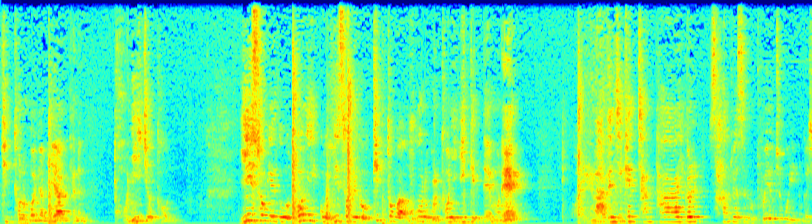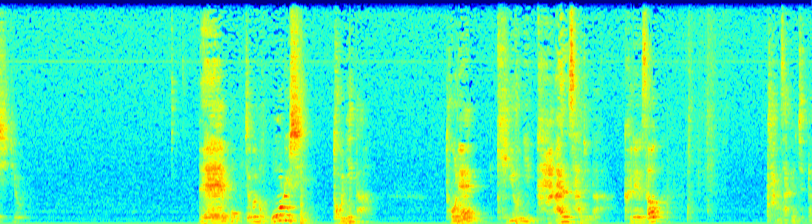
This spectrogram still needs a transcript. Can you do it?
기토는 뭐냐면 얘한테는 돈이죠 돈. 이 속에도 돈이 있고 이 속에도 기토가 우글우글 돈이 있기 때문에 얼마든지 괜찮다 이걸 사주에서는 보여주고 있는 것이죠. 내 목적은 오롯이 돈이다. 돈의 기운이 강한 사주다. 그래서 장사 괜찮다.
